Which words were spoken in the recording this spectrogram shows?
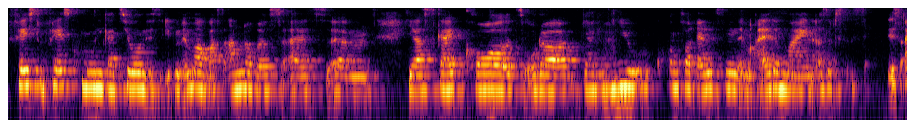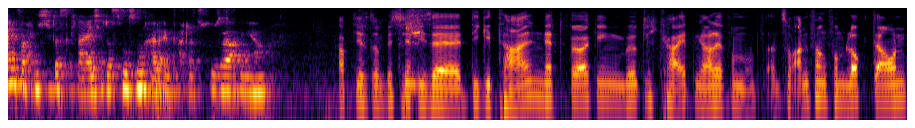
Face-to-Face-Kommunikation ist eben immer was anderes als ähm, ja, Skype-Calls oder ja, Videokonferenzen im Allgemeinen. Also das ist, ist einfach nicht das Gleiche. Das muss man halt einfach dazu sagen, ja. Habt ihr so ein bisschen diese digitalen Networking-Möglichkeiten, gerade vom, zu Anfang vom Lockdown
